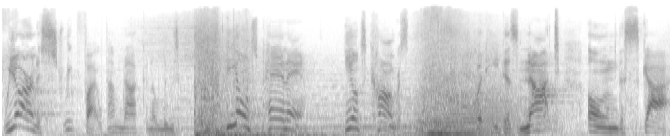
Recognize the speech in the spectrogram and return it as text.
We are in a street fight. I'm not to lose. He owns Pan Am. He owns Congress. But he does not own the sky.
